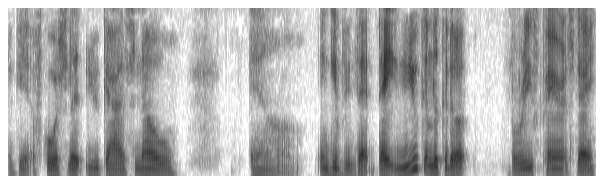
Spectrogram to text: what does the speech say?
again of course let you guys know um, and give you that date. You can look it up bereaved parents day.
